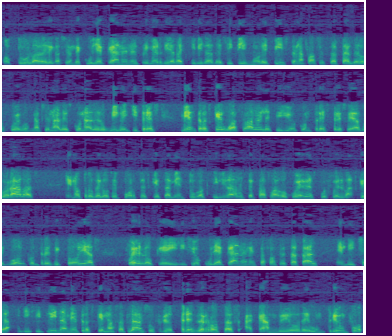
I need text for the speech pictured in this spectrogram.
obtuvo la delegación de Culiacán en el primer día de actividad de ciclismo de pista en la fase estatal de los Juegos Nacionales con A de 2023, mientras que Guasave le siguió con tres preseas doradas. En otro de los deportes que también tuvo actividad este pasado jueves, pues fue el básquetbol con tres victorias. Fue lo que inició Culiacán en esta fase estatal en dicha disciplina, mientras que Mazatlán sufrió tres derrotas a cambio de un triunfo.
